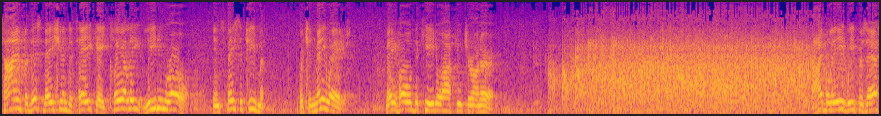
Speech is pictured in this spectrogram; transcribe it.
Time for this nation to take a clearly leading role in space achievement, which in many ways may hold the key to our future on Earth. I believe we possess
